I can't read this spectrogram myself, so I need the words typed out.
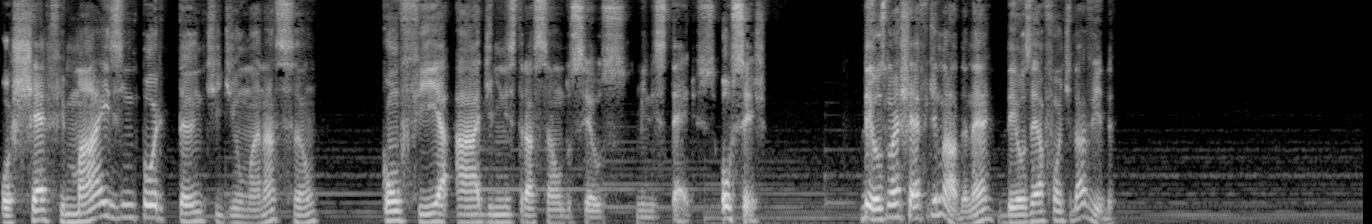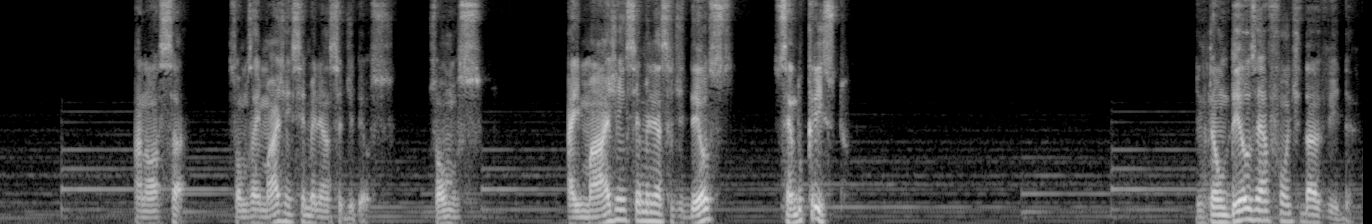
o chefe mais importante de uma nação confia a administração dos seus ministérios. Ou seja, Deus não é chefe de nada, né? Deus é a fonte da vida. A nossa somos a imagem e semelhança de Deus. Somos a imagem e semelhança de Deus sendo Cristo. Então Deus é a fonte da vida.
